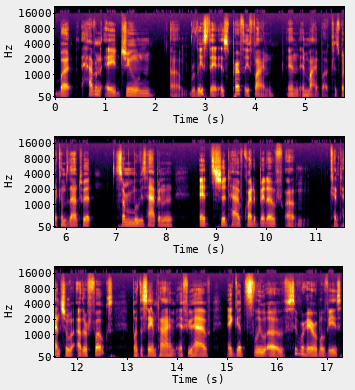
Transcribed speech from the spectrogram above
But having a June um, release date is perfectly fine in in my book because when it comes down to it, summer movies happen. it should have quite a bit of um, contention with other folks. But at the same time, if you have a good slew of superhero movies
